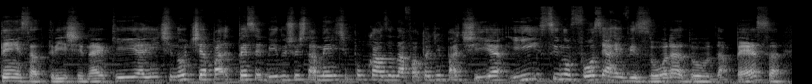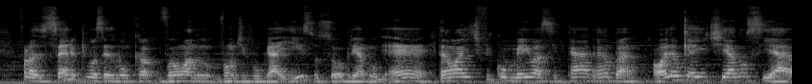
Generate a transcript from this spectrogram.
tensa, triste, né? Que a gente não tinha percebido justamente por causa da falta de empatia. E se não fosse a revisora do, da peça, falando, sério que vocês vão, vão, vão divulgar isso sobre a mulher? Então a gente ficou meio assim, caramba, olha o que a gente ia anunciar,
